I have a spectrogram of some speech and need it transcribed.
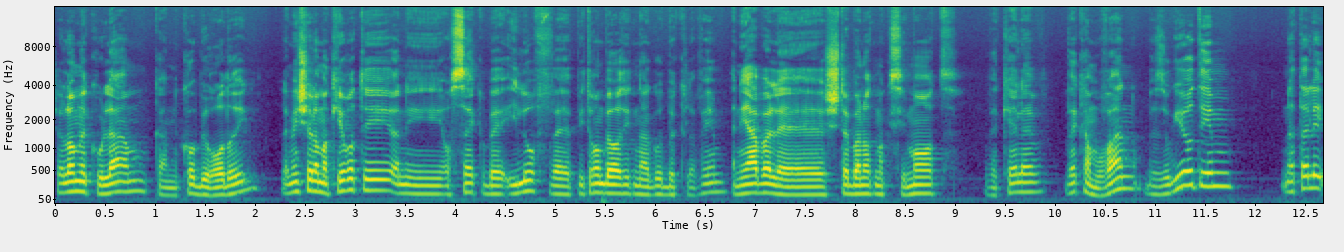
שלום לכולם, כאן קובי רודריג. למי שלא מכיר אותי, אני עוסק באילוף ופתרון בעיות התנהגות בכלבים. אני אבא לשתי בנות מקסימות וכלב, וכמובן, בזוגיות עם נטלי.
